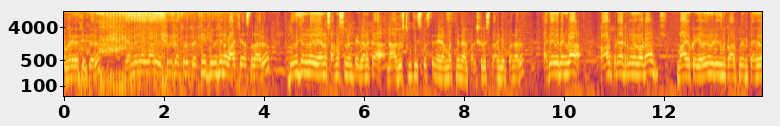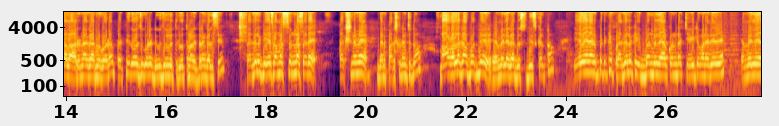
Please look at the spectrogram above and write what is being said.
ఎమ్మెల్యే గారు చెప్పారు. ఎమ్మెల్యే గారు ఎప్పటికప్పుడు ప్రతి డివిజన్ వాచ్ చేస్తున్నారు. డివిజన్లో ఏమైనా సమస్యలు ఉంటే గనక నా దృష్టికి తీసుకొస్తే నేను ఎమ్మటిని దాన్ని పరిష్కరిస్తానని చెప్పన్నారు. అదేవిధంగా కార్పొరేటర్లను కూడా మా యొక్క ఇరవై డివిజన్ కార్పొరేటర్ తంగిరాల అరుణ గారిని కూడా ప్రతిరోజు కూడా డివిజన్లో తిరుగుతున్నాం ఇద్దరం కలిసి. ప్రజలకు ఏ సమస్య ఉన్నా సరే తక్షణమే దాన్ని పరిష్కరించడం మా వల్ల కాకపోతే ఎమ్మెల్యే గారి దృష్టి తీసుకెళ్ళటం ఏదైనప్పటికీ ప్రజలకు ఇబ్బంది లేకుండా చేయటం అనేది ఎమ్మెల్యే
